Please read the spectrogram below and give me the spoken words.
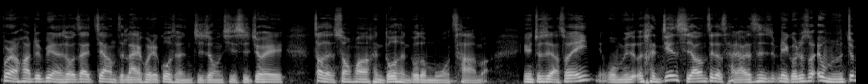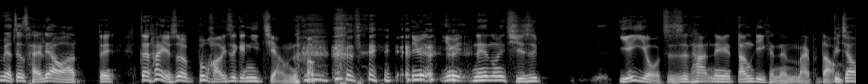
不然的话，就变在这样子来回的过程之中，其实就会造成双方很多很多的摩擦嘛。因为就是想说，哎、欸，我们很坚持要用这个材料，但是美国就说，哎、欸，我们就没有这个材料啊。对，但他有时候不好意思跟你讲，你知道吗？因为因为那些东西其实。也有，只是他那边当地可能买不到，比较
